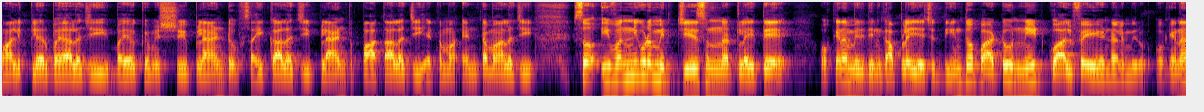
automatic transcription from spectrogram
molecular biology biochemistry plant psychology plant pathology ఎటమా ఎంటమాలజీ సో ఇవన్నీ కూడా మీరు చేసున్నట్లయితే ఓకేనా? మీరు దీనికి అప్లై చేయొచ్చు. దీంతో పాటు నీట్ క్వాలిఫై అయ్యి ఉండాలి మీరు. ఓకేనా?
